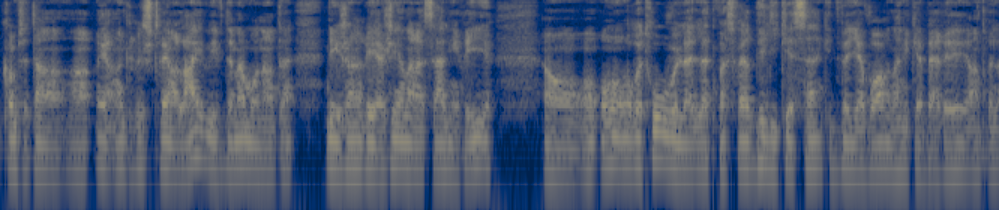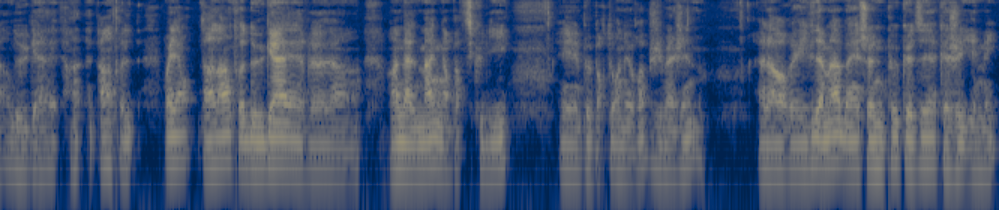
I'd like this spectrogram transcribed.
comme c'est en, en- enregistré en live, évidemment, on entend des gens réagir dans la salle et rire. On, on- on retrouve la- l'atmosphère déliquescent qu'il devait y avoir dans les cabarets entre l'entre-deux guerres, entre, voyons, dans l'entre-deux guerres euh, en, en Allemagne en particulier et un peu partout en Europe, j'imagine. Alors euh, évidemment, ben je ne peux que dire que j'ai aimé.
